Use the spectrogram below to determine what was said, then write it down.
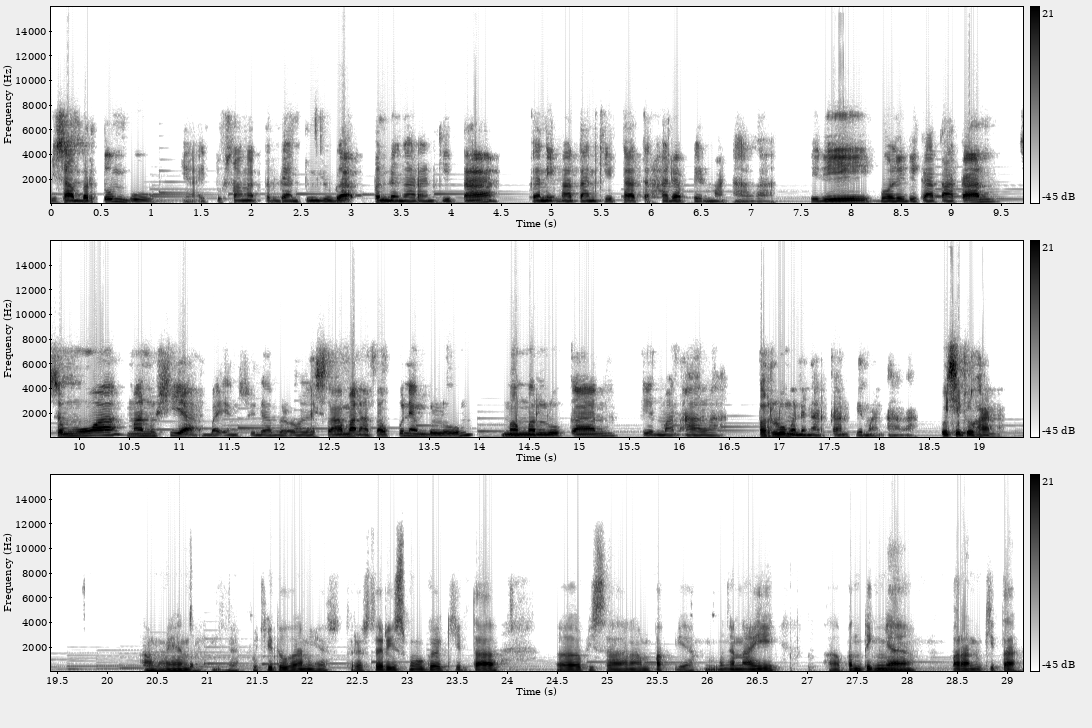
bisa bertumbuh, ya itu sangat tergantung juga pendengaran kita, kenikmatan kita terhadap firman Allah. Jadi boleh dikatakan semua manusia baik yang sudah beroleh selamat ataupun yang belum memerlukan firman Allah, perlu mendengarkan firman Allah. Puji Tuhan. Amin. Ya, puji Tuhan ya, saudara-saudari. Semoga kita uh, bisa nampak ya mengenai uh, pentingnya peran kita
